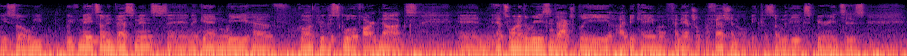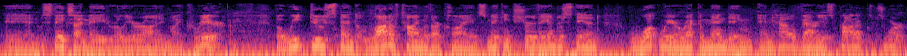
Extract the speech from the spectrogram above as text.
we so we we've made some investments, and again we have gone through the school of hard knocks. And that's one of the reasons, actually, I became a financial professional because some of the experiences and mistakes I made earlier on in my career. But we do spend a lot of time with our clients making sure they understand what we are recommending and how various products work.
